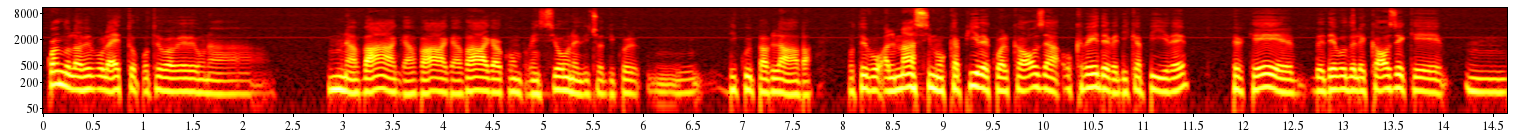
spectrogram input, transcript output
quando l'avevo letto, potevo avere una, una vaga, vaga, vaga comprensione di ciò di, que- mm, di cui parlava potevo al massimo capire qualcosa o credere di capire perché vedevo delle cose che mh,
